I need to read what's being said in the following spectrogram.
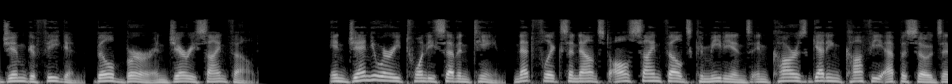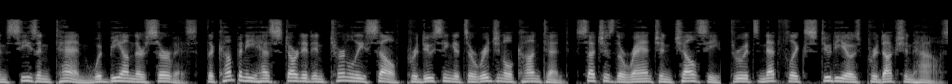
Jim Gaffigan, Bill Burr and Jerry Seinfeld. In January 2017, Netflix announced all Seinfeld's comedians in Cars Getting Coffee episodes and season 10 would be on their service. The company has started internally self-producing its original content, such as The Ranch and Chelsea, through its Netflix Studios production house.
